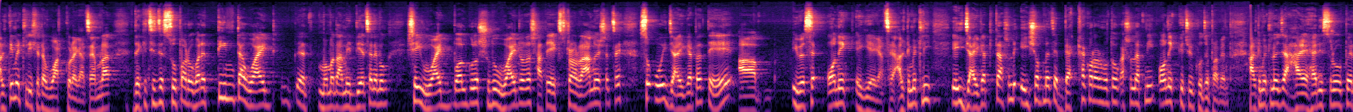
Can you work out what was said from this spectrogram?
আলটিমেটলি সেটা ওয়ার্ক করে গেছে। আমরা দেখেছি যে সুপার ওভারে তিনটা ওয়াইড মোহাম্মদ আমির দিয়েছেন এবং সেই ওয়াইড বলগুলো শুধু ওয়াইড রানার সাথে এক্সট্রা রানও এসেছে। সো ওই জায়গাটাতে ইউএসএ অনেক এগিয়ে গেছে। আলটিমেটলি এই জায়গাটা আসলে এইসব ম্যাচে ব্যাখ্যা করার মতো আসলে আপনি অনেক কিছুই খুঁজে পাবেন। আলটিমেটলি ওই যে হ্যাঁ- হ্যারিস রোপের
